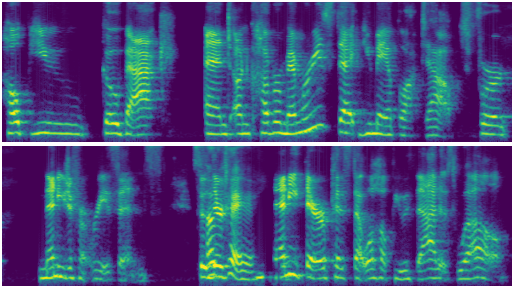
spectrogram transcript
help you go back and uncover memories that you may have blocked out for many different reasons. So, there's okay. many therapists that will help you with that as well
